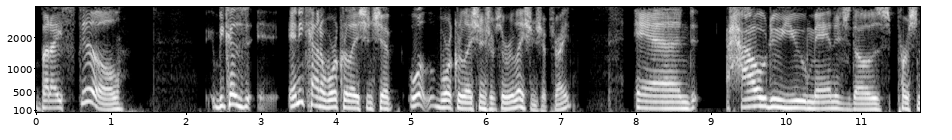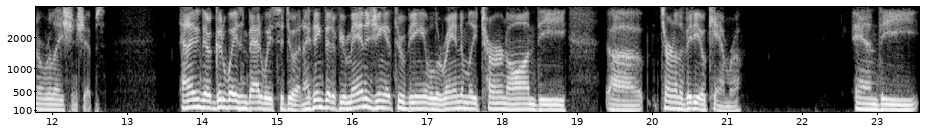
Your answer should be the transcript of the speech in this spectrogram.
but I still because any kind of work relationship, well, work relationships are relationships, right? And how do you manage those personal relationships? And I think there are good ways and bad ways to do it. And I think that if you're managing it through being able to randomly turn on the uh, turn on the video camera and the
